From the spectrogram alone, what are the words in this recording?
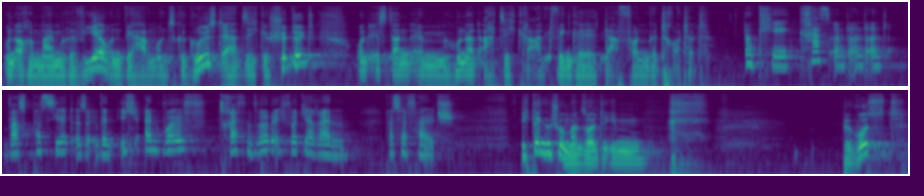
und auch in meinem Revier und wir haben uns gegrüßt. Er hat sich geschüttelt und ist dann im 180-Grad-Winkel davon getrottet. Okay, krass. Und, und, und was passiert? Also, wenn ich einen Wolf treffen würde, ich würde ja rennen. Das wäre falsch. Ich denke schon, man sollte ihm bewusst,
